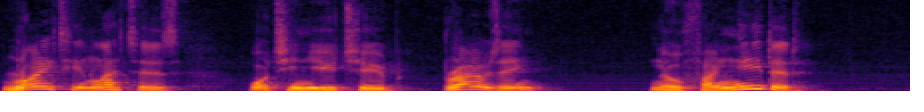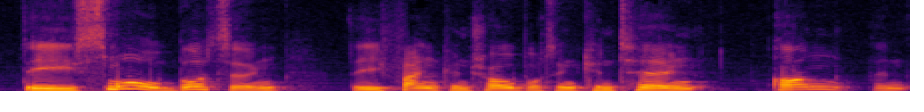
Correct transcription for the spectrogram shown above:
Writing letters, watching YouTube, browsing, no fan needed. The small button, the fan control button, can turn on and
